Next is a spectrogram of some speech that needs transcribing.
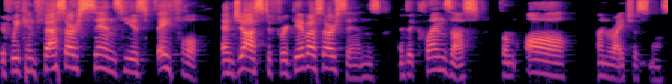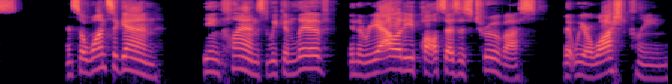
If we confess our sins, he is faithful and just to forgive us our sins and to cleanse us from all unrighteousness. And so, once again, being cleansed, we can live in the reality Paul says is true of us that we are washed clean,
